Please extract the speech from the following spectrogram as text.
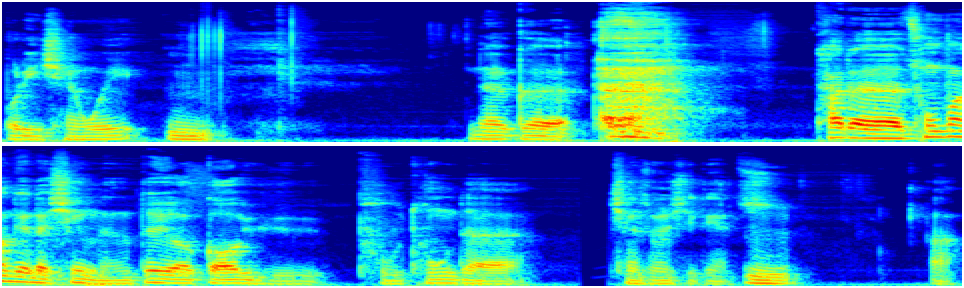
玻璃纤维。嗯那个 它的充放电的性能都要高于普通的铅酸蓄电池。嗯啊，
